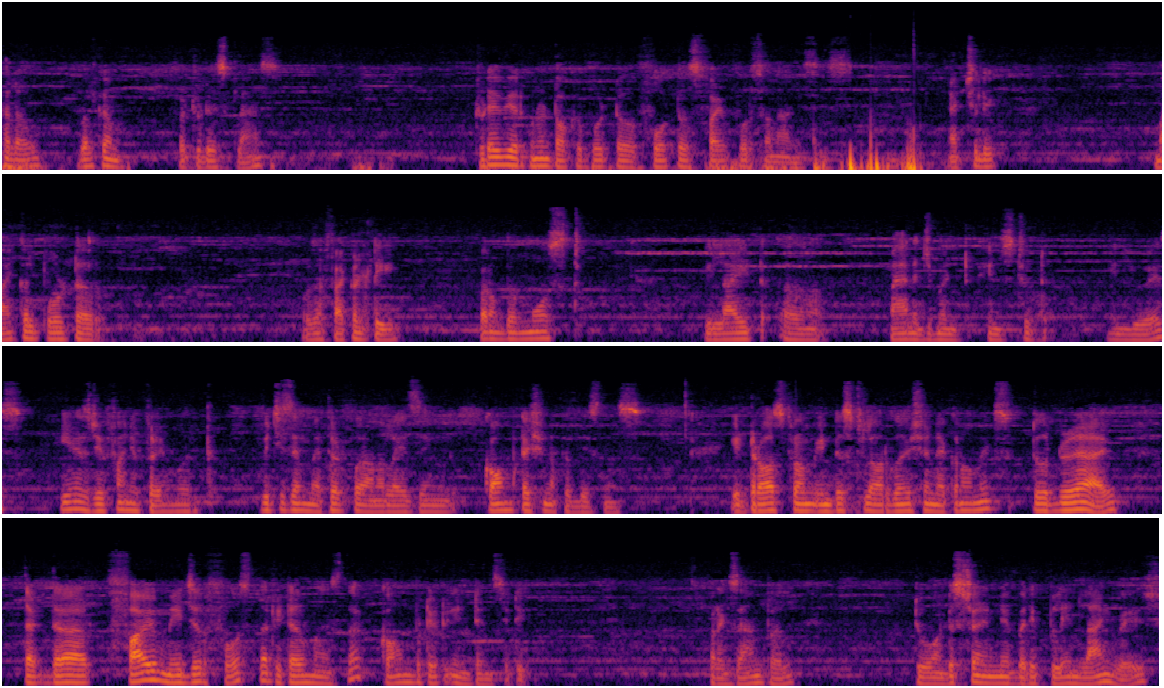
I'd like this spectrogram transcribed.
Hello, welcome for today's class. Today we are going to talk about uh, Porter's 5 force analysis. Actually, Michael Porter was a faculty from the most elite uh, management institute in US. He has defined a framework which is a method for analyzing computation of a business. It draws from industrial organization economics to derive that there are five major forces that determines the competitive intensity. For example, to understand in a very plain language,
